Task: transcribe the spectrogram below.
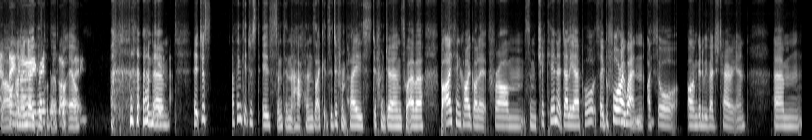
well, I know, and I know people that have got ill. and um, yeah. it just, I think it just is something that happens. Like it's a different place, different germs, whatever. But I think I got it from some chicken at Delhi airport. So before I went, mm-hmm. I thought, oh, I'm going to be vegetarian, um,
